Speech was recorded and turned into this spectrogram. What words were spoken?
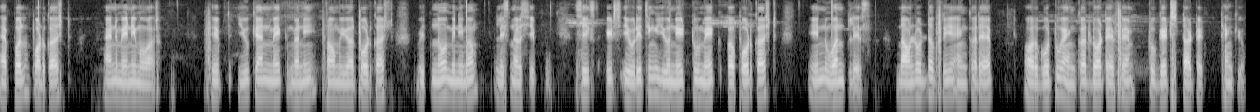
Apple Podcast, and many more. Fifth, you can make money from your podcast with no minimum listenership. Sixth, it's everything you need to make a podcast in one place. Download the free Anchor app or go to anchor.fm to get started. Thank you.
